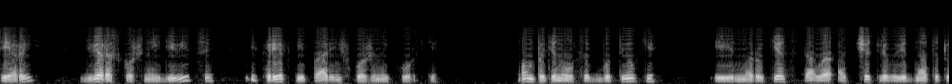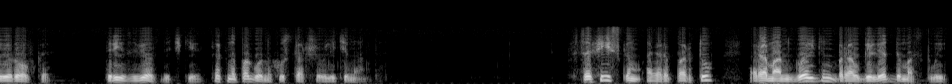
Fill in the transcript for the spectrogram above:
серый, две роскошные девицы и крепкий парень в кожаной куртке. Он потянулся к бутылке, и на руке стала отчетливо видна татуировка — три звездочки, как на погонах у старшего лейтенанта. В Софийском аэропорту Роман Гольдин брал билет до Москвы.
